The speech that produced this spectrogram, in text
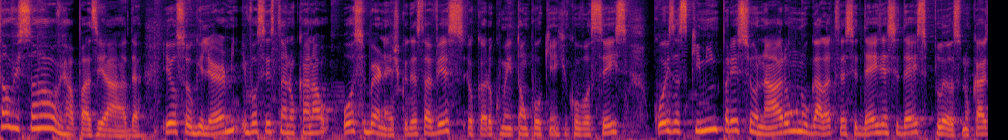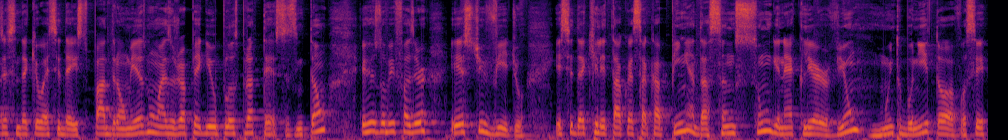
Salve, salve, rapaziada! Eu sou o Guilherme e você está no canal O Cibernético. Dessa vez eu quero comentar um pouquinho aqui com vocês coisas que me impressionaram no Galaxy S10 e S10 Plus. No caso, esse daqui é o S10 padrão mesmo, mas eu já peguei o Plus para testes. Então, eu resolvi fazer este vídeo. Esse daqui ele tá com essa capinha da Samsung, né, Clearview, muito bonito, ó. Você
